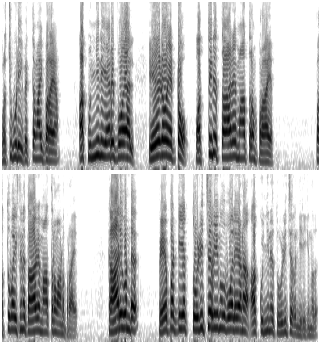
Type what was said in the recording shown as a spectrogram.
കുറച്ചുകൂടി വ്യക്തമായി പറയാം. ആ കുഞ്ഞിന് ഏറിപ്പോയാൽ ഏഴോ എട്ടോ പത്തിന് താഴെ മാത്രം പ്രായം. പത്ത് വയസ്സിന് താഴെ മാത്രമാണ് പ്രായം. കാലുകൊണ്ട് പേപ്പട്ടിയെ തൊഴിച്ചെറിയുന്നത് പോലെയാണ് ആ കുഞ്ഞിനെ തൊഴിച്ചെറിഞ്ഞിരിക്കുന്നത്.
